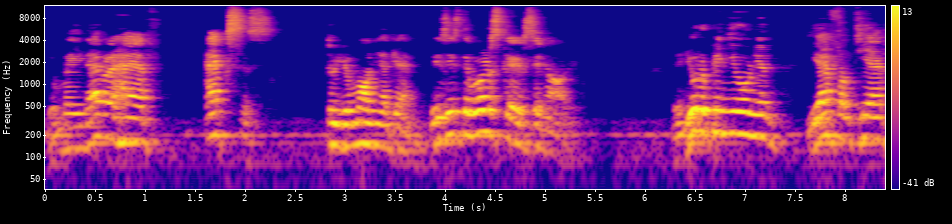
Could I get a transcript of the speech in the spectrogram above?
You may never have access to your money again. This is the worst case scenario. The European Union, the FATF,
